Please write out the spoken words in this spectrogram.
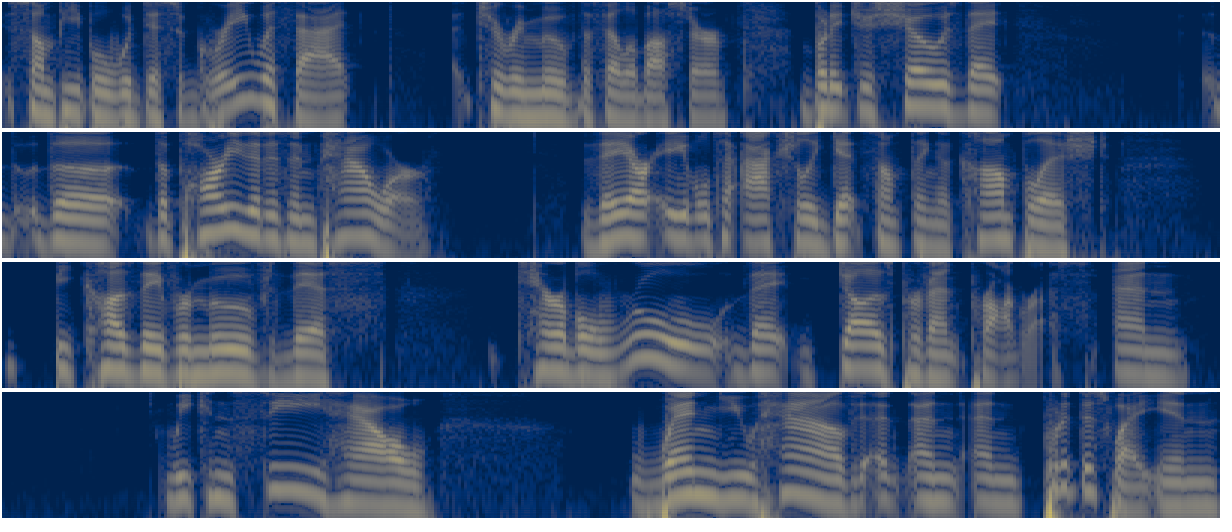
some people would disagree with that to remove the filibuster, but it just shows that the the party that is in power, they are able to actually get something accomplished because they've removed this terrible rule that does prevent progress. And we can see how when you have and and, and put it this way in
